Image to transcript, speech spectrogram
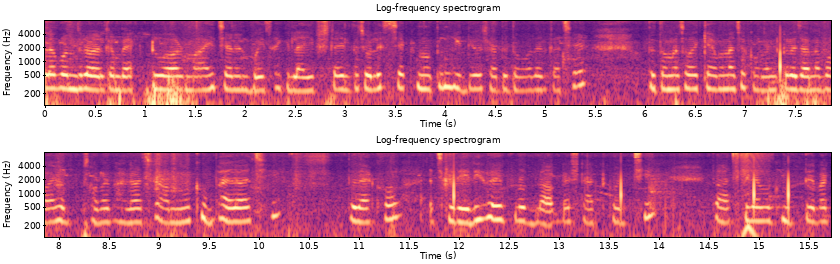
হ্যালো বন্ধুরা, welcome back to our my channel Baishakhi lifestyle. তো চলে এসেছি একটা নতুন ভিডিওর সাথে তোমাদের কাছে। তো তোমরা সবাই কেমন আছো কমেন্ট করে জানাব আর সবাই ভালো আছো, আমিও খুব ভালো আছি। তো দেখো, আজকে রেডি হয়ে পুরো ব্লগটা স্টার্ট করছি। তো আজকে যাব ঘুরতে, বাট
